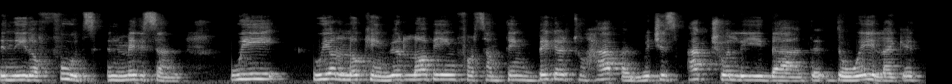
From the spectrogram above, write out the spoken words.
in need of foods and medicine. We we are looking, we're lobbying for something bigger to happen, which is actually the, the, the way, like it,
